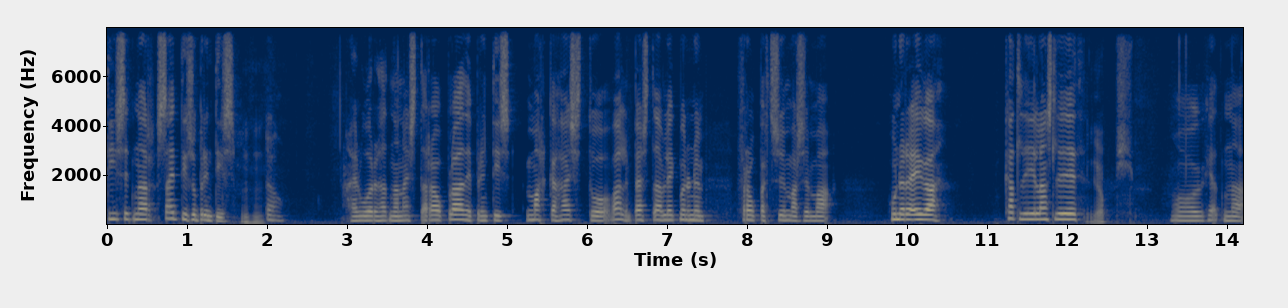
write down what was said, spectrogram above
dísirnar Sætís og Bryndís. Mhm. já, Þær voru þarna næstar á blaði, Bryndís marka hæst og valin besta af leikmörunum, frábært sumar sem að hún er að eiga kallið í landsliðið. Japs, og hérna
